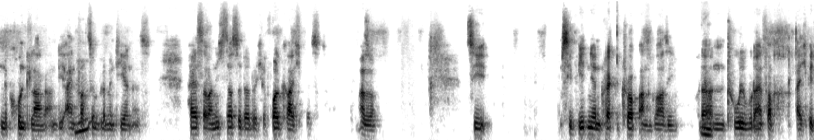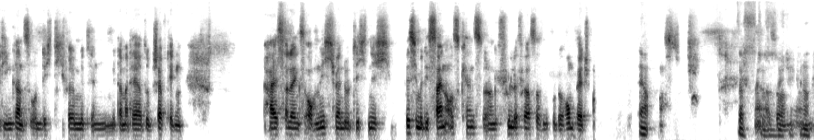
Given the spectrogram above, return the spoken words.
eine Grundlage an, die einfach mhm. zu implementieren ist heißt aber nicht, dass du dadurch erfolgreich bist. Also sie, sie bieten dir einen Drag-and-Drop an quasi. Oder ja. ein Tool, wo du einfach leicht bedienen kannst und dich tiefer mit, den, mit der Materie zu beschäftigen. Heißt allerdings auch nicht, wenn du dich nicht ein bisschen mit Design auskennst oder ein Gefühl dafür hast, dass du eine gute Homepage ja. machst. Das, das ja, also, ist richtig, genau. Ähm,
